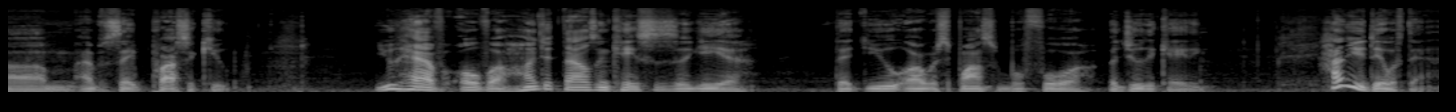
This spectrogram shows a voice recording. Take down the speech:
um, I would say, prosecute. You have over 100,000 cases a year that you are responsible for adjudicating. How do you deal with that?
